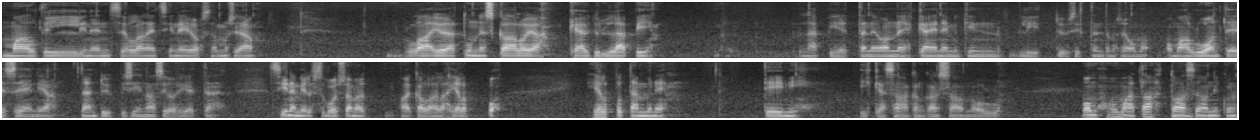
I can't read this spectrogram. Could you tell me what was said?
maltillinen sellainen, että siinä ei ole semmoisia laajoja tunneskaaloja käyty läpi, läpi, että ne on ehkä enemmänkin liittyy sitten oma, omaan luonteeseen ja tämän tyyppisiin asioihin, että siinä mielessä voi sanoa, että aika lailla helppo, helppo tämmöinen teini-ikä Saakan kanssa on ollut. Omaa tahtoa se on niin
